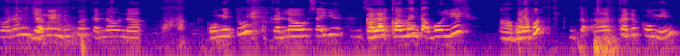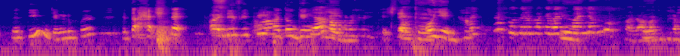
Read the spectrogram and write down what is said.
Korang jangan lupa kalau nak komen tu kalau saya Kalau saya komen tak boleh, ah boleh apa? tahu, tak, uh, kalau komen nanti jangan lupa letak hashtag Aidilfitri atau geng Okey. Oyen. Ha. Ya. Alah, baju tu dah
